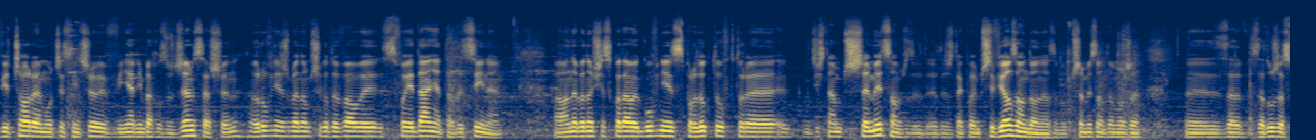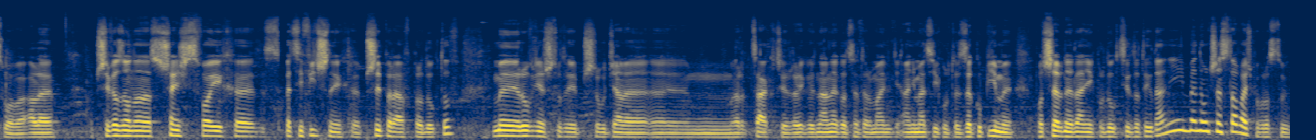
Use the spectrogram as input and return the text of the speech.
wieczorem uczestniczyły w winiarni Bachus w Jam Session, również będą przygotowały swoje dania tradycyjne. A one będą się składały głównie z produktów, które gdzieś tam przemycą, że tak powiem, przywiozą do nas, bo przemycą to może e, za, za duże słowa, ale przywiozą do nas część swoich e, specyficznych przypraw, produktów. My również tutaj przy udziale e, RCAK, czyli Regionalnego Centrum Animacji i Kultury, zakupimy potrzebne dla nich produkcje do tych dań i będą częstować po prostu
